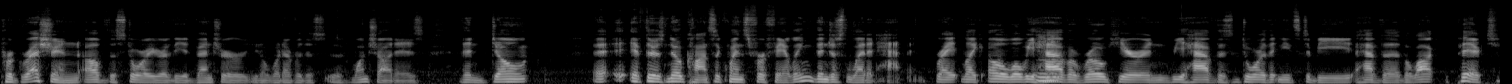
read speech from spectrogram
progression of the story or of the adventure, you know, whatever this, this one shot is, then don't. If there's no consequence for failing, then just let it happen, right? Like, oh well, we mm-hmm. have a rogue here, and we have this door that needs to be have the the lock picked.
